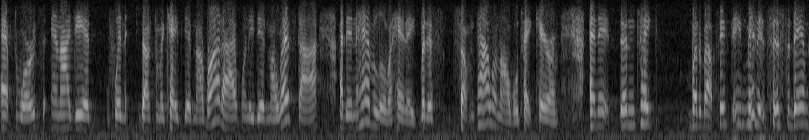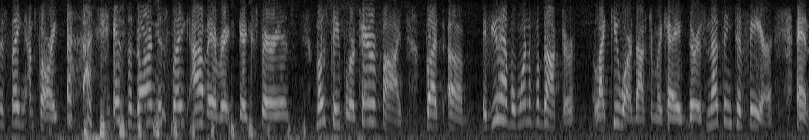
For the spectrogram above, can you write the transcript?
afterwards, and I did when Dr. McCabe did my right eye. When he did my left eye, I didn't have a little headache, but it's something Tylenol will take care of, and it doesn't take but about 15 minutes. It's the damnedest thing. I'm sorry. it's the darndest thing I've ever experienced. Most people are terrified, but um, if you have a wonderful doctor like you are, Dr. McCabe, there is nothing to fear. And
